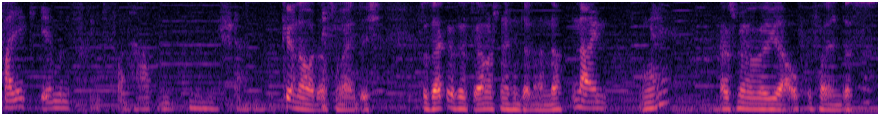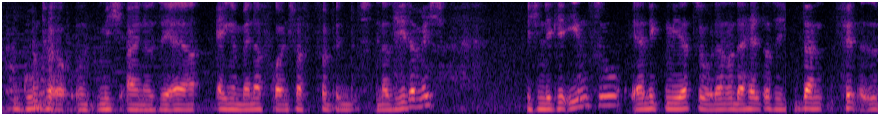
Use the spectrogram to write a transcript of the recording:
Falk Irmenfried von Hasenstein. Genau, das meinte ich. Du sagst das jetzt dreimal schnell hintereinander. Nein. Da ist mir mal wieder aufgefallen, dass Gunther und mich eine sehr enge Männerfreundschaft verbindet. Da sieht er mich, ich nicke ihm zu, er nickt mir zu, dann unterhält er sich, dann find, äh,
